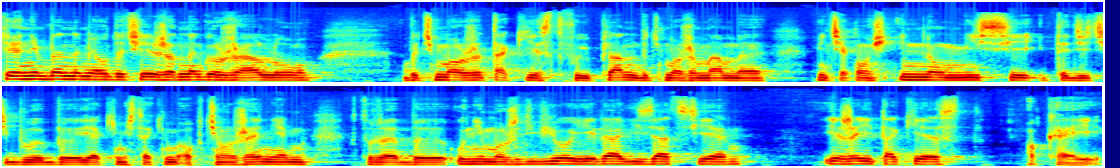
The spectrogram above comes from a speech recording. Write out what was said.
to ja nie będę miał do Ciebie żadnego żalu. Być może taki jest Twój plan, być może mamy mieć jakąś inną misję i te dzieci byłyby jakimś takim obciążeniem, które by uniemożliwiło jej realizację. Jeżeli tak jest. Okay.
